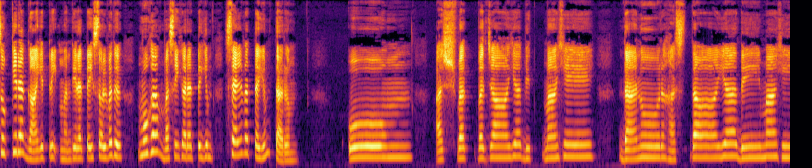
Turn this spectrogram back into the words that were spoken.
சுக்கிர காயத்ரி மந்திரத்தை சொல்வது முக வசீகரத்தையும் செல்வத்தையும் தரும். ஓம் அஸ்வத்வஜாய வித்மஹே தனுர்ஹஸ்தாய தீமஹி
